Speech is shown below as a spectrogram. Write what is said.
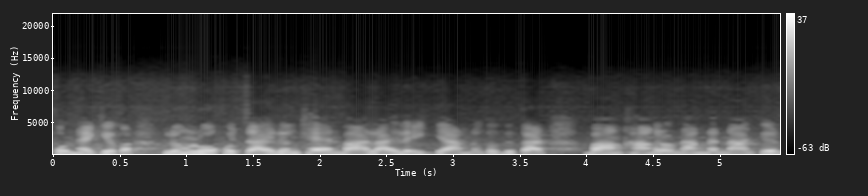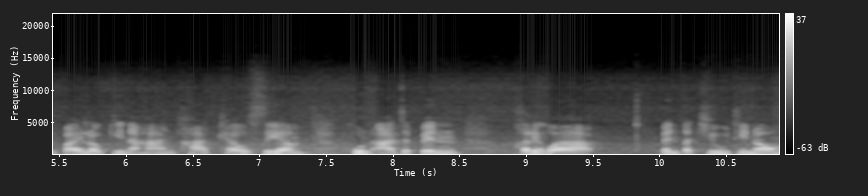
ผลให้เกี่ยวกับเรื่องโรคหัวใจเรื่องแขนบ่าไหล่และอีกอย่างหนึงก็คือการบางครั้งเรานั่งนานๆเกินไป เรากินอาหารขาดแคลเซียม คุณอาจจะเป็น เขาเรียกว่าเป็นตะคิวที่น่อง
